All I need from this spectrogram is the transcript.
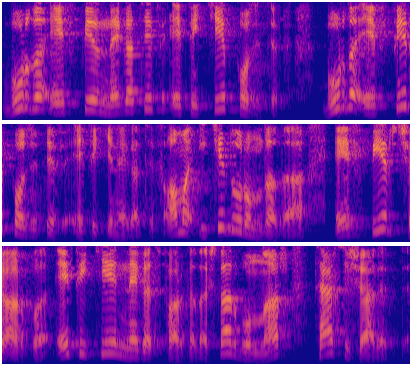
Burada f1 negatif, f2 pozitif. Burada f1 pozitif, f2 negatif. Ama iki durumda da f1 çarpı f2 negatif arkadaşlar. Bunlar ters işaretli.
